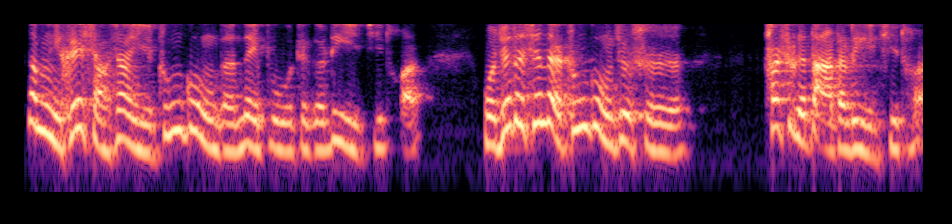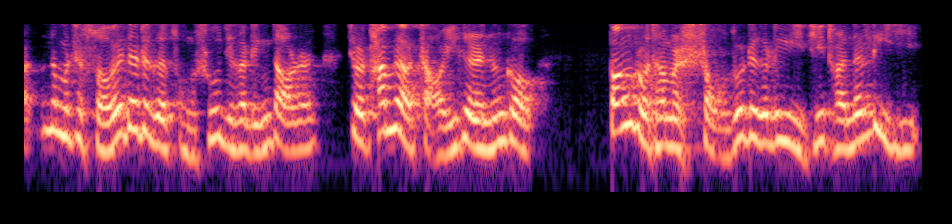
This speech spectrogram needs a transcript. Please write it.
那么你可以想象，以中共的内部这个利益集团，我觉得现在中共就是它是个大的利益集团。那么这所谓的这个总书记和领导人，就是他们要找一个人能够帮助他们守住这个利益集团的利益。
